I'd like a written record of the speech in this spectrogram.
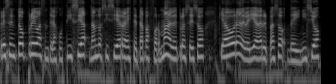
presentó pruebas ante la justicia, dando así cierre a esta etapa formal del proceso que ahora debería dar el paso de inicio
